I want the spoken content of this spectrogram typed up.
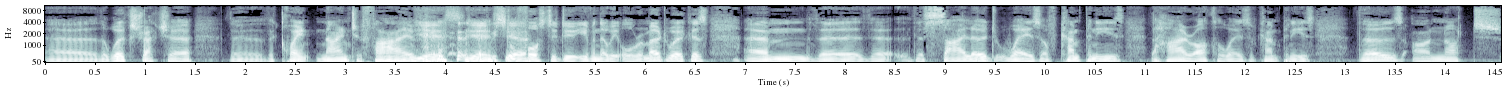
uh, the work structure, the, the quaint nine to five. Yes, yes. we're still yeah. forced to do, even though we're all remote workers. Um, the, the, the siloed ways of companies, the hierarchical ways of companies, those are not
